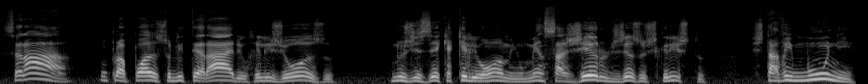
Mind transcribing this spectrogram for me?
Será um propósito literário, religioso, de nos dizer que aquele homem, o mensageiro de Jesus Cristo, estava imune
